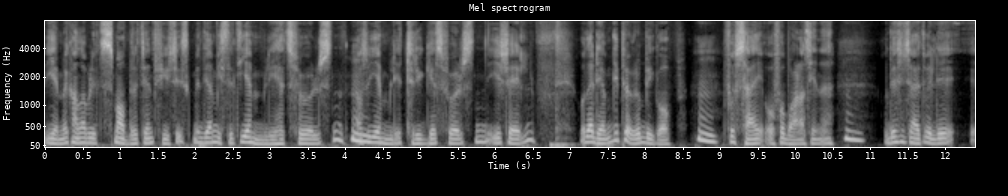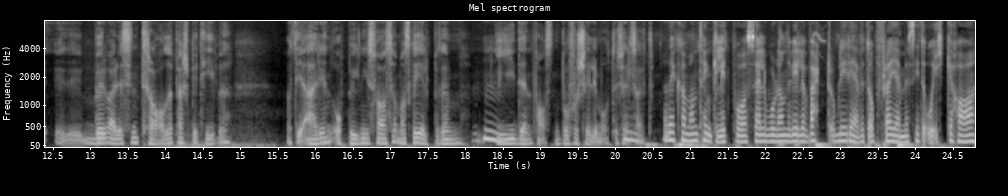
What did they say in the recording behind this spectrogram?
hjemmet kan ha blitt smadret rent fysisk, men de har mistet hjemlighetsfølelsen. Mm. Altså hjemlige trygghetsfølelsen i sjelen. Og det er det de prøver å bygge opp. Mm. For seg og for barna sine. Mm. Og det syns jeg er et veldig bør være det sentrale perspektivet. At de er i en oppbygningsfase, og man skal hjelpe dem Mm. i den fasen på forskjellige måter, selvsagt. Ja, det kan man tenke litt på selv, hvordan det ville vært å bli revet opp fra hjemmet sitt og ikke ha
